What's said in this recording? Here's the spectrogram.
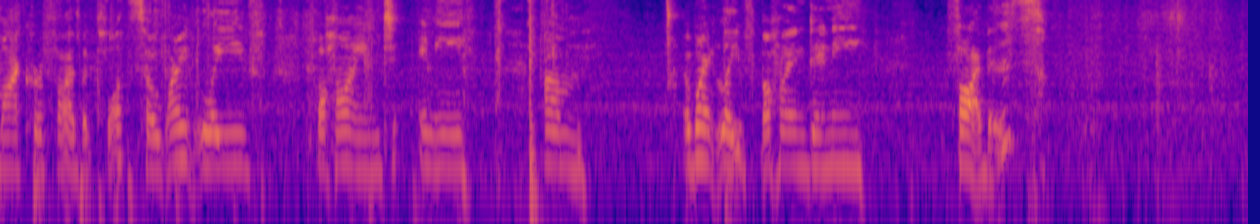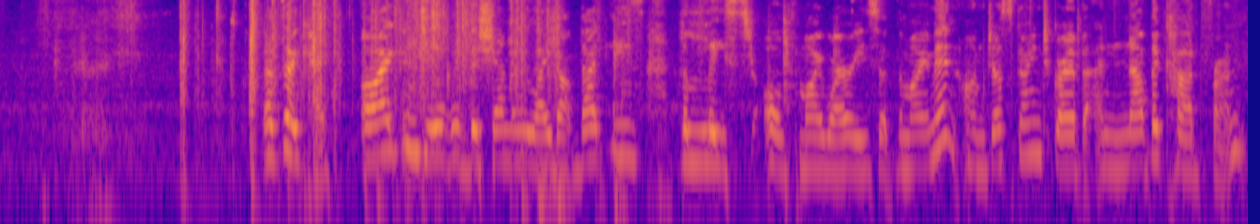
microfiber cloth so it won't leave behind any um it won't leave behind any fibers. That's okay I can deal with the chamois later. That is the least of my worries at the moment. I'm just going to grab another card front.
